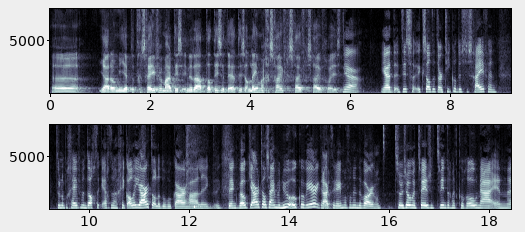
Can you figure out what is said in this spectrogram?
Eh, ja, Romy, je hebt het geschreven, maar het is inderdaad, dat is het hè. Het is alleen maar geschuif, geschuif, geschuif geweest. Ja, ja het is, ik zat het artikel dus te schrijven en toen op een gegeven moment dacht ik echt, dan ging ik alle jaartallen door elkaar halen. ik, ik denk, welk jaartal zijn we nu ook alweer? Ik raakte Ja. er helemaal van in de war. Want sowieso met 2020 met corona en eh,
